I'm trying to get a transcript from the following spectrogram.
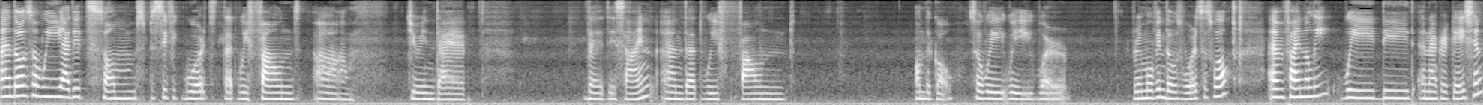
And also we added some specific words that we found um, during the the design and that we found on the go. So we, we were removing those words as well. And finally, we did an aggregation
